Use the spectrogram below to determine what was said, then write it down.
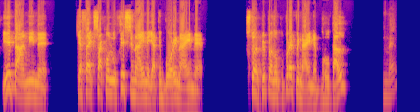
ήταν είναι και θα εξακολουθήσει να είναι γιατί μπορεί να είναι στο επίπεδο που πρέπει να είναι brutal Ναι,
